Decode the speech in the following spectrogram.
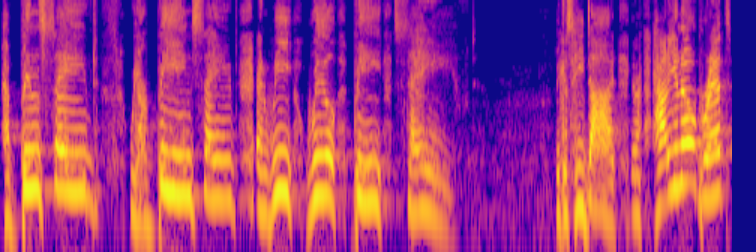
have been saved, we are being saved, and we will be saved. Because he died. How do you know, Brent?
